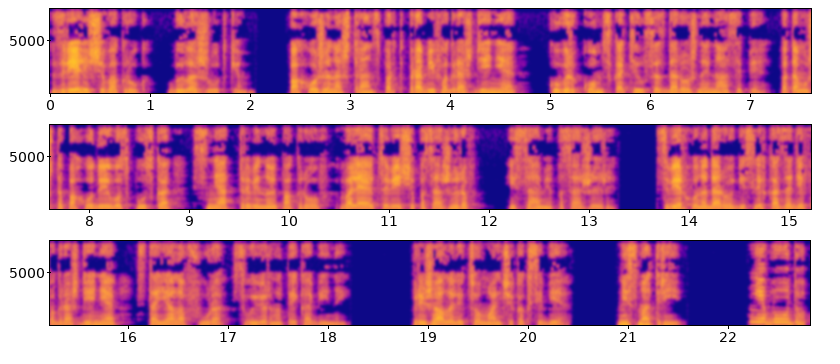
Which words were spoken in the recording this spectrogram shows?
Зрелище вокруг было жутким. Похоже, наш транспорт, пробив ограждение, кувырком скатился с дорожной насыпи, потому что по ходу его спуска снят травяной покров, валяются вещи пассажиров и сами пассажиры. Сверху на дороге, слегка задев ограждение, стояла фура с вывернутой кабиной. Прижала лицо мальчика к себе. «Не смотри!» «Не буду!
